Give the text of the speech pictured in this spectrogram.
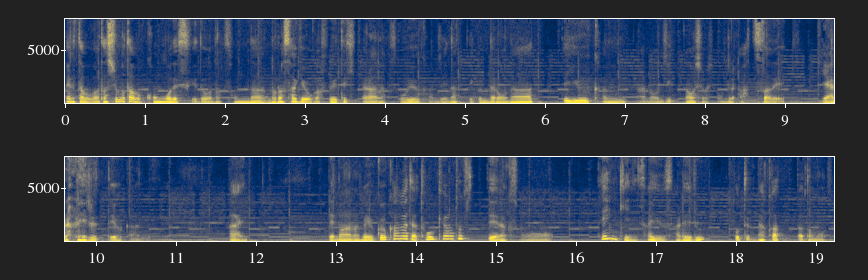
なんか多分私も多分今後ですけど、なんかそんな野良作業が増えてきたら、なんかそういう感じになっていくんだろうなっていう感、あの、実感をしました。本当に暑さでやられるっていう感じですね。はい。で、まあなんかよくよく考えたら東京の時って、なんかその、天気に左右されることってなかったと思うんです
